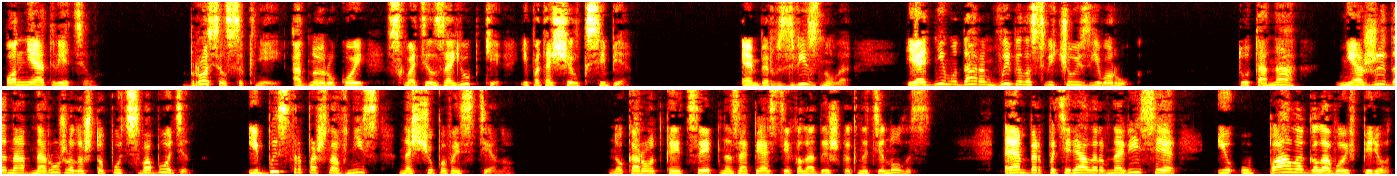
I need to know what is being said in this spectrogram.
Он не ответил. Бросился к ней, одной рукой схватил за юбки и потащил к себе. Эмбер взвизгнула и одним ударом выбила свечу из его рук. Тут она неожиданно обнаружила, что путь свободен, и быстро пошла вниз, нащупывая стену. Но короткая цепь на запястьях и лодыжках натянулась. Эмбер потеряла равновесие и упала головой вперед.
